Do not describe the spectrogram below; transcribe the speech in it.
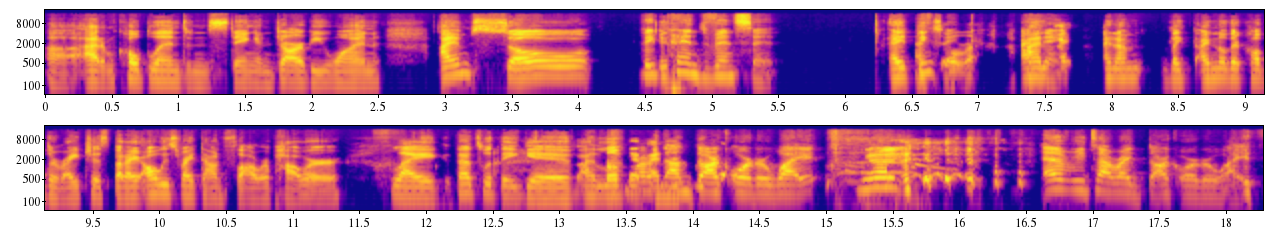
uh, Adam Copeland and Sting and Darby won. I'm so They pinned Vincent. I think so. think. right? I and think. I, and I'm like I know they're called the righteous, but I always write down flower power. Like that's what they give. I love that. Down. Dark Order White. Yeah. Every time I write Dark Order White.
